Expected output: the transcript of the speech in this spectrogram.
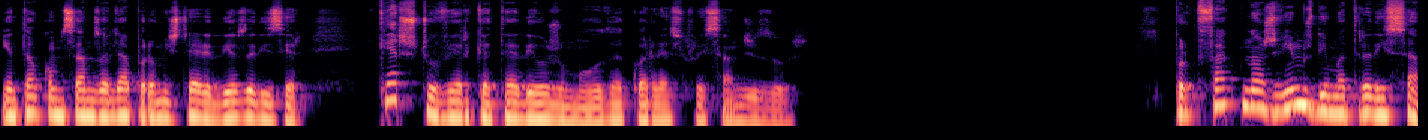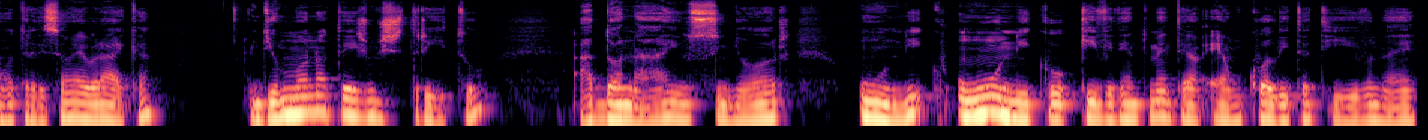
e então começamos a olhar para o mistério de Deus a dizer: Queres tu ver que até Deus muda com a ressurreição de Jesus? Porque de facto nós vimos de uma tradição, a tradição hebraica, de um monoteísmo estrito, Adonai, o Senhor único, um único que evidentemente é, é um qualitativo, não é?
